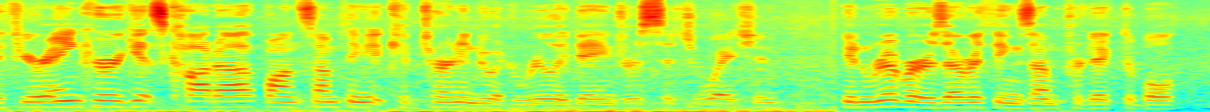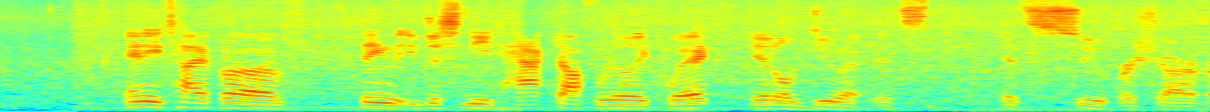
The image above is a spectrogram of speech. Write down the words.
if your anchor gets caught up on something, it can turn into a really dangerous situation. In rivers, everything's unpredictable. Any type of thing that you just need hacked off really quick, it'll do it. It's, it's super sharp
